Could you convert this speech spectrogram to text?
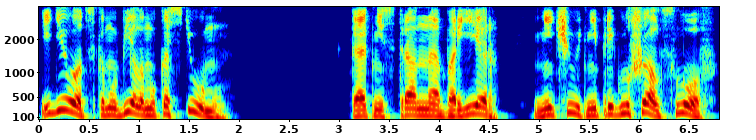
идиотскому белому костюму. Как ни странно, барьер ничуть не приглушал слов.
